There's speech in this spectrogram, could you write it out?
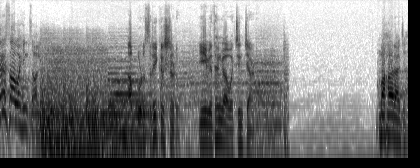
శిరసా వహించాలి అప్పుడు శ్రీకృష్ణుడు ఈ విధంగా వచించాడు. మహారాజా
